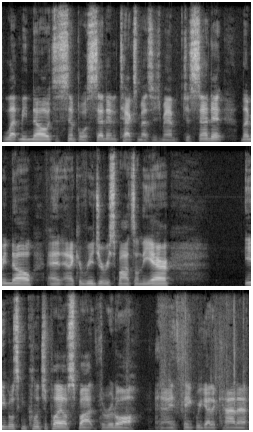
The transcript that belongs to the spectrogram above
Let me know. It's as simple as sending a text message, man. Just send it. Let me know, and, and I can read your response on the air. Eagles can clinch a playoff spot through it all. And I think we got to kind of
